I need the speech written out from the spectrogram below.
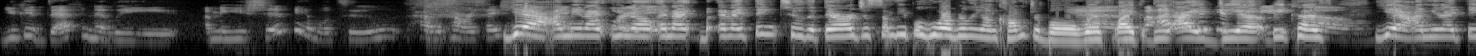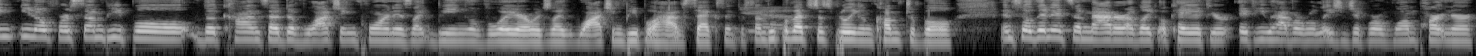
you could definitely. I mean, you should be able to have a conversation. Yeah, I mean, I you know, and. I and I think too that there are just some people who are really uncomfortable with like the I don't think it's idea cheap, because though. yeah, I mean, I think you know, for some people, the concept of watching porn is like being a voyeur, which is like watching people have sex, and for some people, that's just really uncomfortable. And so then it's a matter of like, okay, if you're if you have a relationship where one partner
